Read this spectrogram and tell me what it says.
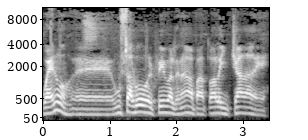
Bueno, eh, un saludo del pibe Valderrama para toda la hinchada de,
